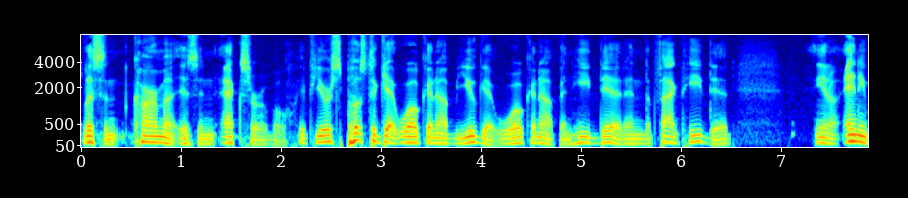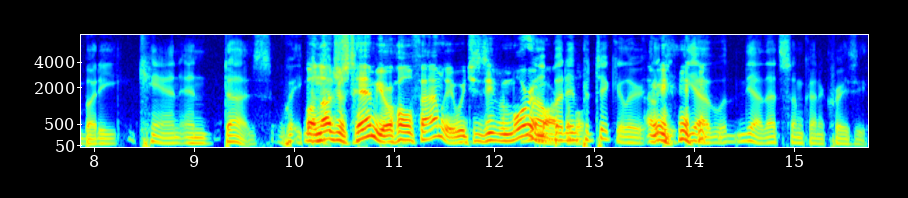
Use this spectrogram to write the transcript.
listen, karma is inexorable. If you're supposed to get woken up, you get woken up, and he did. And the fact he did, you know anybody can and does. Wake Well, not just him, your whole family, which is even more well, remarkable. but in particular, I mean- yeah, well, yeah, that's some kind of crazy.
